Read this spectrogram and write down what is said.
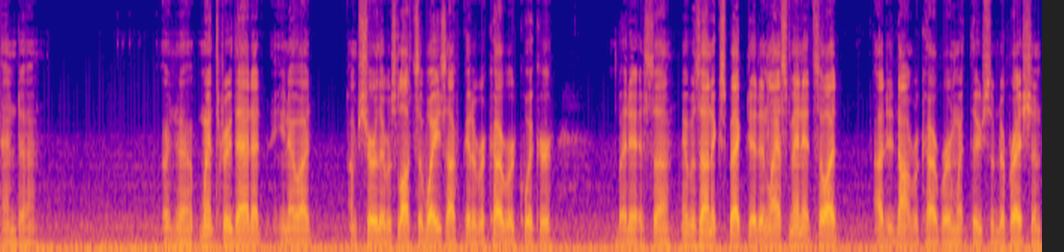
and uh, uh, went through that. At you know, I I'm sure there was lots of ways I could have recovered quicker but it's uh, it was unexpected and last minute, so I I did not recover and went through some depression.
